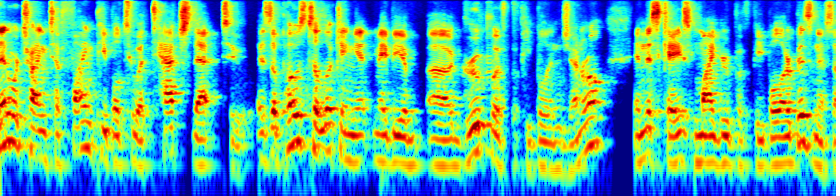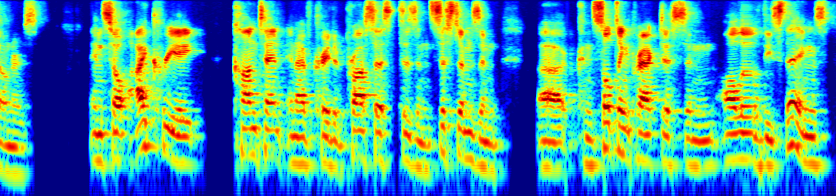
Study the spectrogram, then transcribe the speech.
then we're trying to find people to attach that to, as opposed to looking at maybe a, a group of people in general. In this case, my group of people are business owners. And so I create content and I've created processes and systems and uh, consulting practice and all of these things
